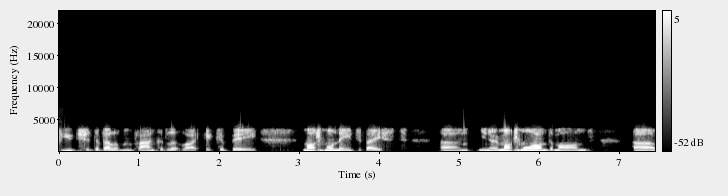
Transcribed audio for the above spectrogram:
future development plan could look like. It could be much more needs based, um, you know, much more on demand, uh,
